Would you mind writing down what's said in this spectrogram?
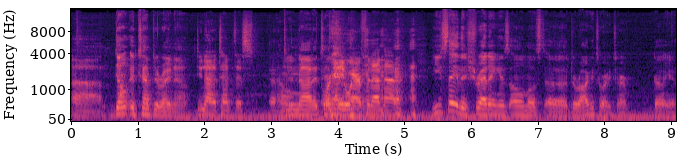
Uh, Don't attempt it right now. do not attempt this at home. Do not attempt or it. anywhere for that matter. You say that shredding is almost a derogatory term, don't you?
